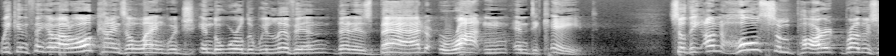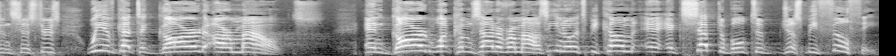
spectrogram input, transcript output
we can think about all kinds of language in the world that we live in that is bad, rotten, and decayed. So, the unwholesome part, brothers and sisters, we have got to guard our mouths and guard what comes out of our mouths. You know, it's become acceptable to just be filthy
